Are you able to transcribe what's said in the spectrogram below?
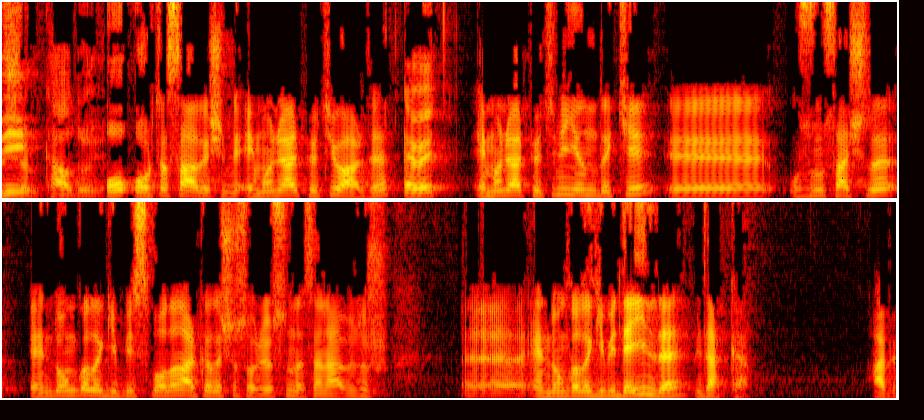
dediği çalışıyorum. kadroyu. O orta sahada şimdi Emmanuel Petit vardı. Evet. Emmanuel Petit'in yanındaki e, uzun saçlı Endongala gibi ismi olan arkadaşı soruyorsun da sen abi dur. E, Endongala gibi değil de bir dakika. Abi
